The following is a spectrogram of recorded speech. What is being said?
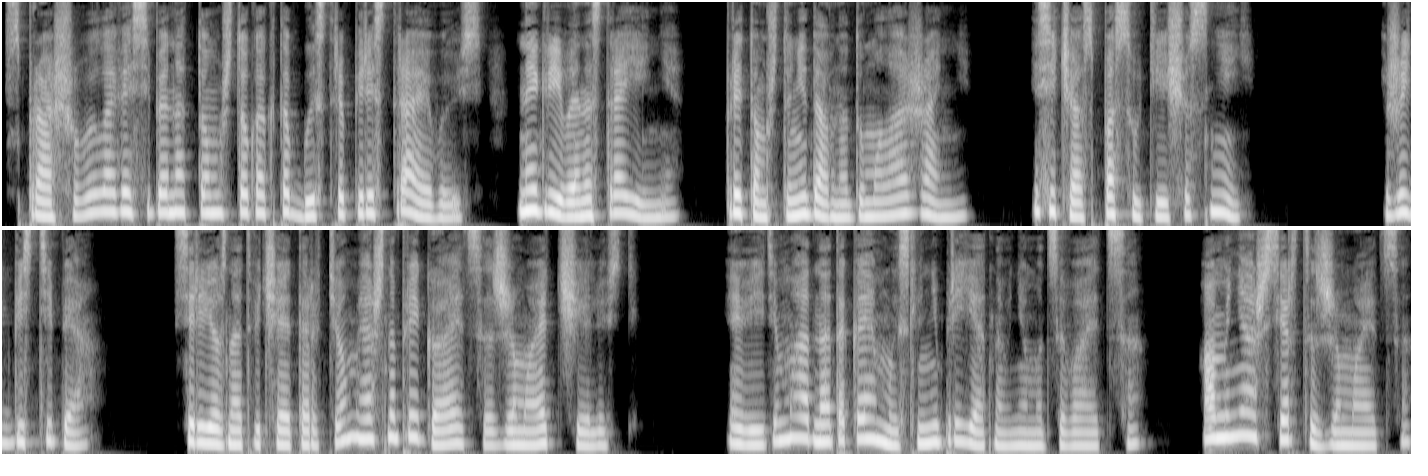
Спрашиваю, ловя себя на том, что как-то быстро перестраиваюсь на игривое настроение, при том, что недавно думала о Жанне. И сейчас, по сути, еще с ней. «Жить без тебя», — серьезно отвечает Артем и аж напрягается, сжимает челюсть. Видимо, одна такая мысль неприятно в нем отзывается. А у меня аж сердце сжимается.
